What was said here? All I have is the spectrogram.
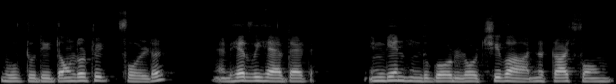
move to the downloaded folder and here we have that Indian Hindu god Lord Shiva Nataraj form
